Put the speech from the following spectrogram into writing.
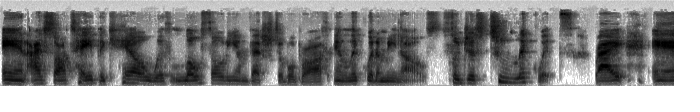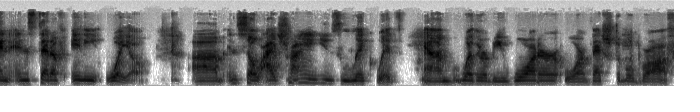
and I sauteed the kale with low sodium sodium vegetable broth and liquid aminos. So just two liquids, right? And instead of any oil. Um, and so I try and use liquids, um, whether it be water or vegetable broth,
